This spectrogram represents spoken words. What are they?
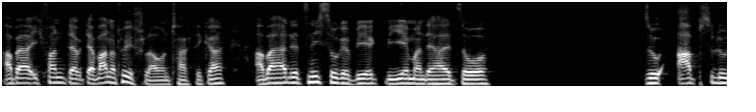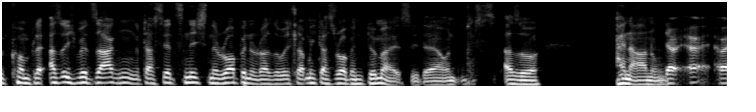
Aber ich fand, der, der war natürlich schlau und Taktiker, aber er hat jetzt nicht so gewirkt wie jemand, der halt so so absolut komplett. Also ich würde sagen, dass jetzt nicht eine Robin oder so. Ich glaube nicht, dass Robin dümmer ist wie der. Und das- also keine Ahnung. Ja, äh, aber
